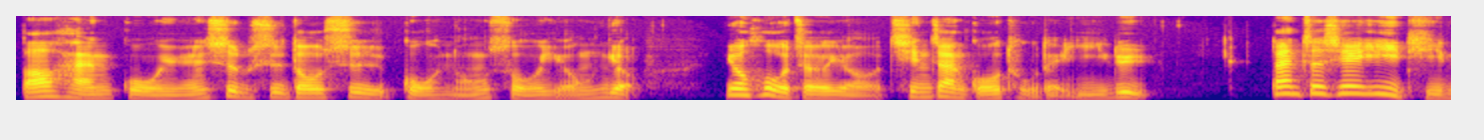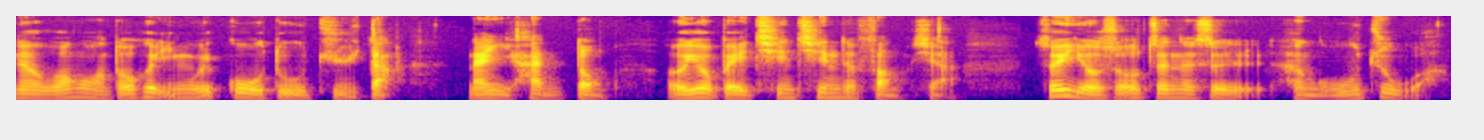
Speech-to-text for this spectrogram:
包含果园是不是都是果农所拥有，又或者有侵占国土的疑虑。但这些议题呢，往往都会因为过度巨大，难以撼动，而又被轻轻的放下，所以有时候真的是很无助啊。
